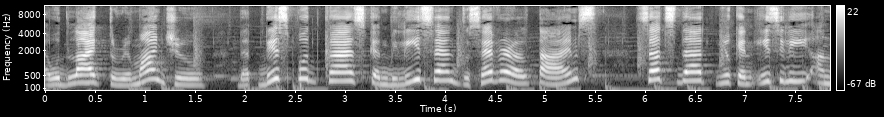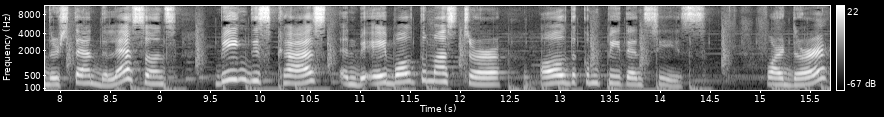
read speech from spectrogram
I would like to remind you that this podcast can be listened to several times such that you can easily understand the lessons being discussed and be able to master all the competencies. Further,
